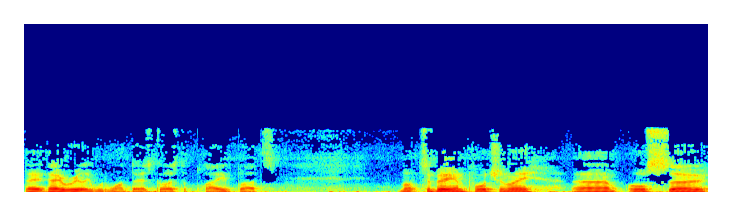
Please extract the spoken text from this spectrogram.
They they really would want those guys to play, but not to be, unfortunately. Um, also.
